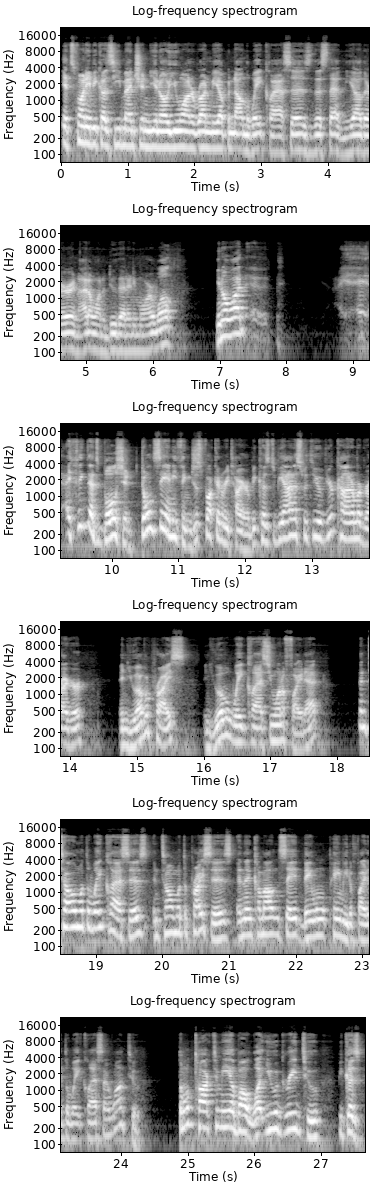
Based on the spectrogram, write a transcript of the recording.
it's funny because he mentioned, you know, you want to run me up and down the weight classes, this, that, and the other, and I don't want to do that anymore. Well, you know what? I, I think that's bullshit. Don't say anything. Just fucking retire. Because to be honest with you, if you're Conor McGregor and you have a price and you have a weight class you want to fight at, then tell them what the weight class is and tell them what the price is, and then come out and say they won't pay me to fight at the weight class I want to. Don't talk to me about what you agreed to because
